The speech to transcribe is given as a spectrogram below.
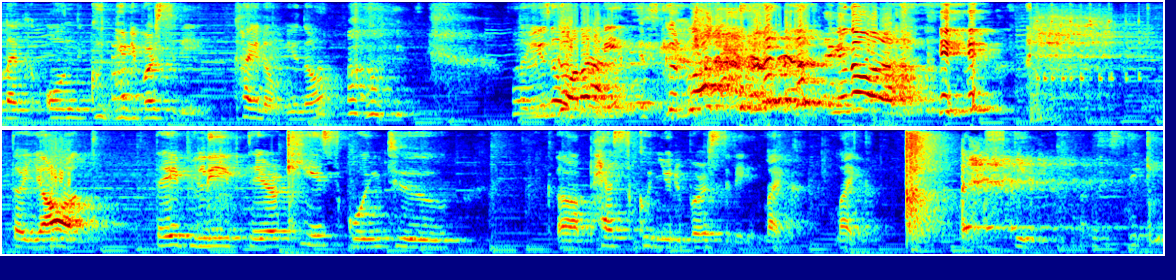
like on good university kind of you know? You know what I mean? It's good one you know what I mean? The yeot they believe their kids going to uh, pass good university like like stick what is it, sticky?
